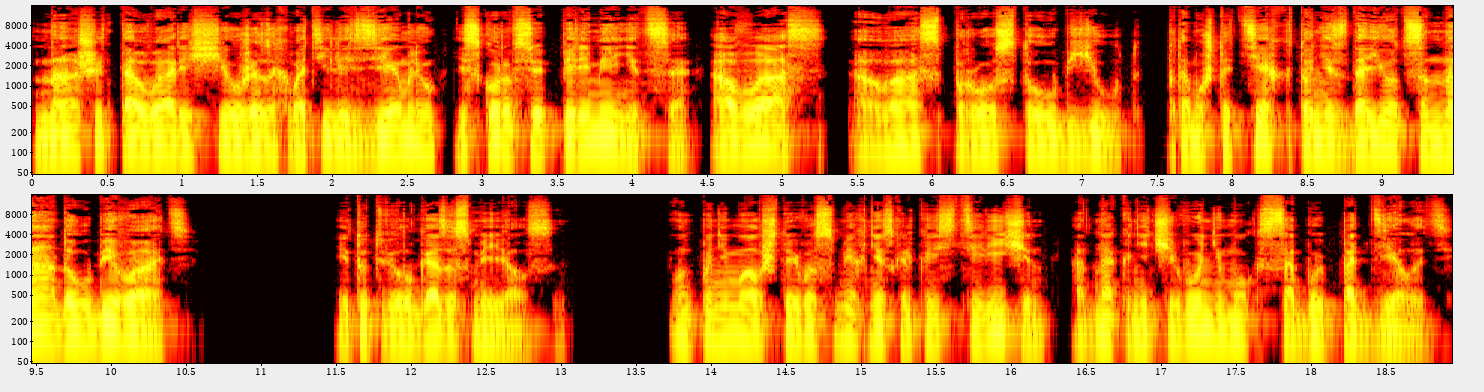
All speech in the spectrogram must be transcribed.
Наши товарищи уже захватили землю, и скоро все переменится. А вас, а вас просто убьют, потому что тех, кто не сдается, надо убивать». И тут Вилга засмеялся. Он понимал, что его смех несколько истеричен, однако ничего не мог с собой поделать.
